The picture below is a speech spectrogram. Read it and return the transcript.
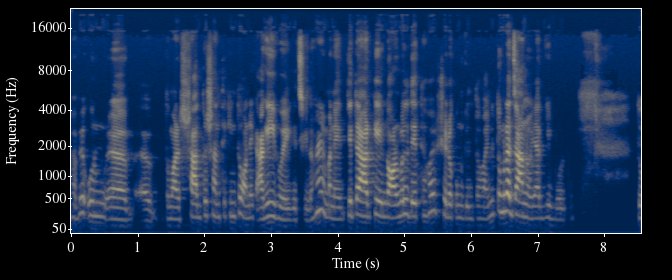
ভাবে ওর তোমার শ্রাদ্ধ শান্তি কিন্তু অনেক আগেই হয়ে গেছিল হ্যাঁ? মানে যেটা আর কি নর্মাল ডেথে হয়, সেরকম কিন্তু হয়নি। তোমরা জানোই আর কি বলব। তো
